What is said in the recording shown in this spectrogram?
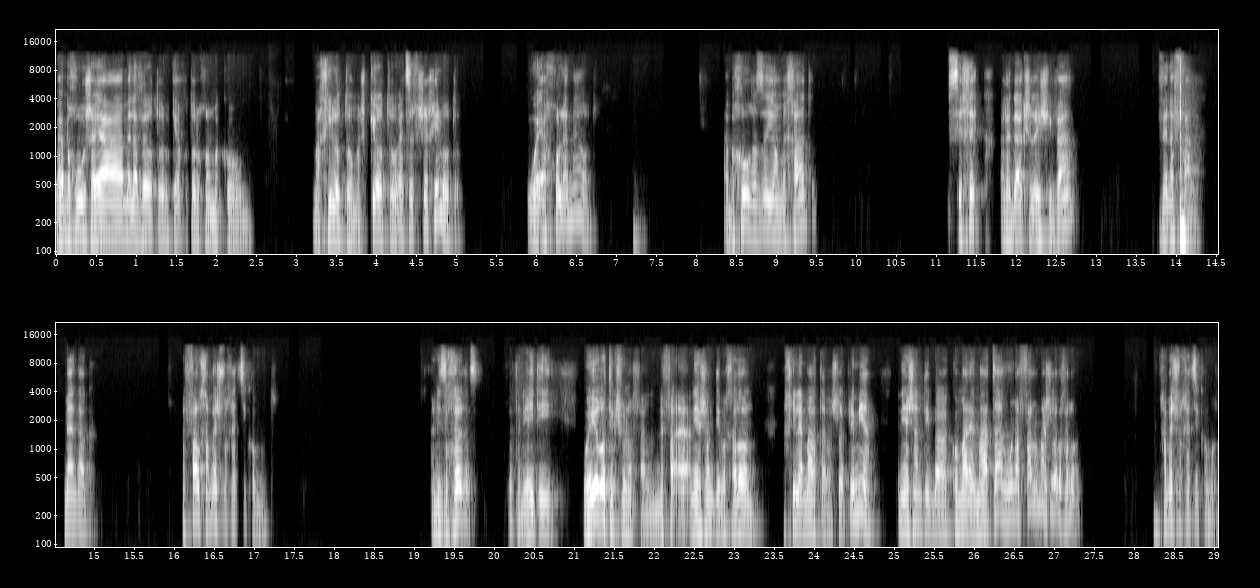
והיה בחור שהיה מלווה אותו, לוקח אותו לכל מקום, מאכיל אותו, משקה אותו, היה צריך שיאכילו אותו. הוא היה חולה מאוד. הבחור הזה יום אחד שיחק על הגג של הישיבה ונפל מהגג. נפל חמש וחצי קומות. אני זוכר את זה. זאת אומרת, אני הייתי, הוא העיר אותי כשהוא נפל. אני ישנתי בחלון הכי למטה, של הפנימיה. אני ישנתי בקומה למטה, והוא נפל ממש לא בחלון. חמש וחצי קומות.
